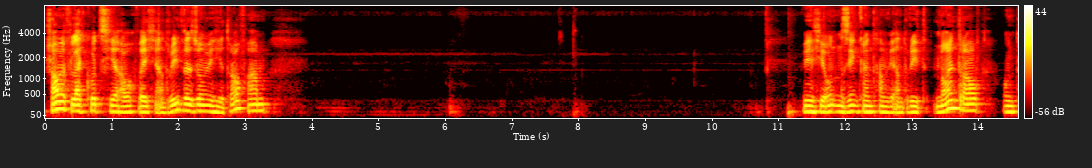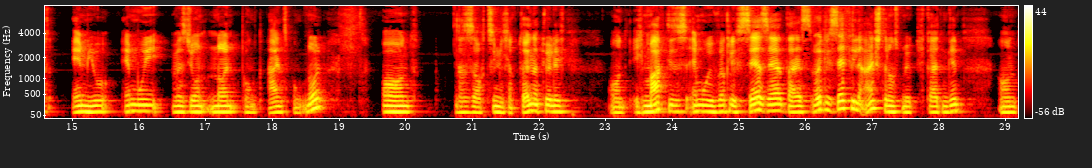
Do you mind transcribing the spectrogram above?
Schauen wir vielleicht kurz hier auch, welche Android-Version wir hier drauf haben. Wie ihr hier unten sehen könnt, haben wir Android 9 drauf und MU, MUI Version 9.1.0 und das ist auch ziemlich aktuell natürlich. Und ich mag dieses MUI wirklich sehr, sehr, da es wirklich sehr viele Einstellungsmöglichkeiten gibt. Und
